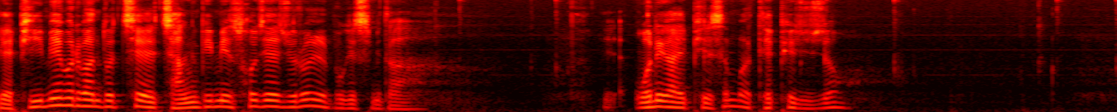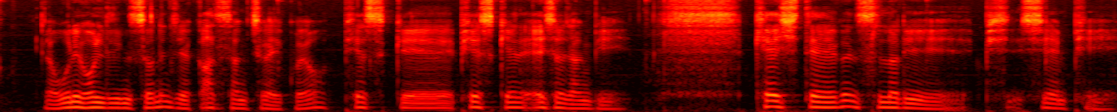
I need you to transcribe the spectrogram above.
예, 비메모리 반도체 장비 및 소재주를 보겠습니다. 예, 원액 IP에서 뭐 대표주죠. 자, 원액 홀딩스는 이제 가스 장치가 있고요. PSK, PSK는 에셔 장비, 캐시텍은 슬러리 CMP,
